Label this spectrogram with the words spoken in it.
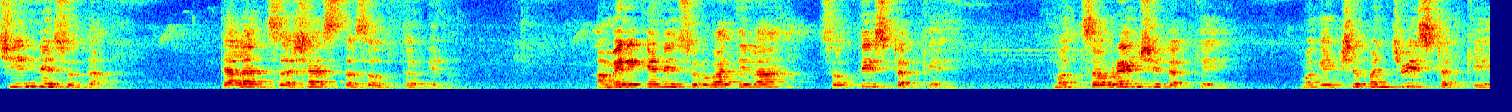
चीनने सुद्धा त्याला जशास तसं उत्तर दिलं. अमेरिकेने सुरुवातीला चौतीस टक्के मग चौऱ्याऐंशी टक्के मग एकशे पंचवीस टक्के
